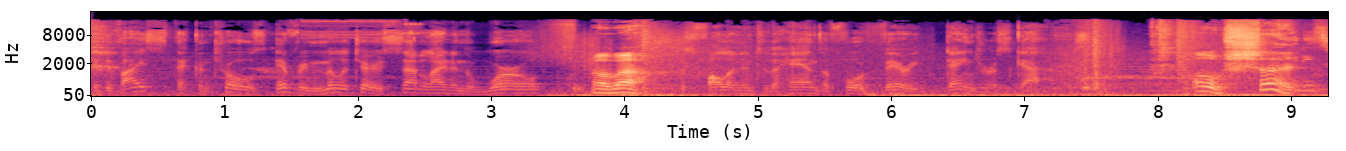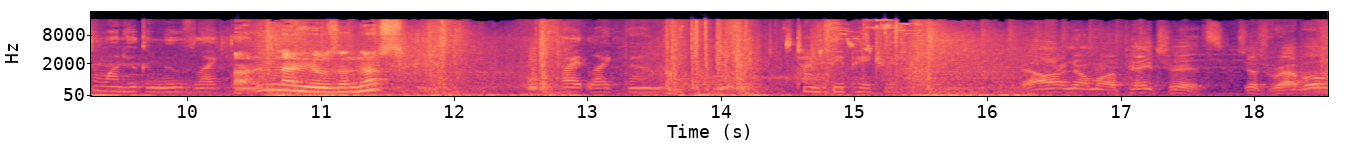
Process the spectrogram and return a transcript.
The device that controls every military satellite in the world Oh wow. has fallen into the hands of four very dangerous guys. Oh We shit. need someone who can move like them. I didn't know he was in this. fight like them. It's time to be a patriot. There are no more patriots, just rebels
